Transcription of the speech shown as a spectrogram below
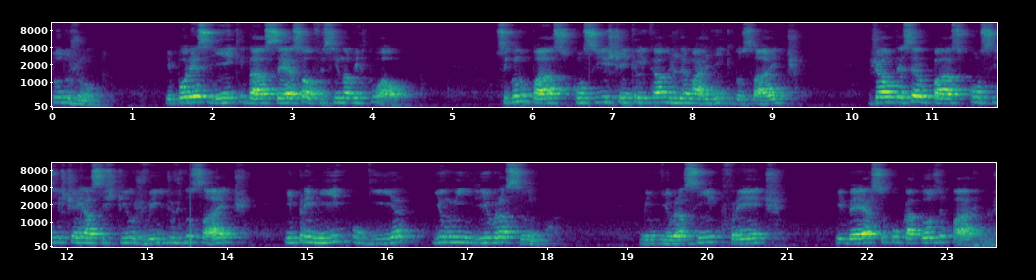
tudo junto. E por esse link dá acesso à oficina virtual. O segundo passo consiste em clicar nos demais links do site. Já o terceiro passo consiste em assistir os vídeos do site imprimir o guia e o mini livro A5. Mini livro A5, frente e verso por 14 páginas.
